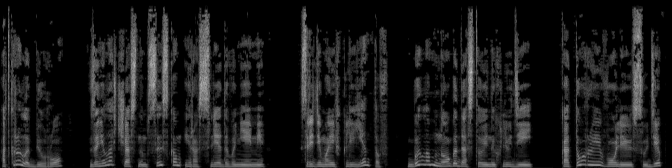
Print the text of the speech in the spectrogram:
Открыла бюро, занялась частным сыском и расследованиями. Среди моих клиентов было много достойных людей, которые волею судеб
